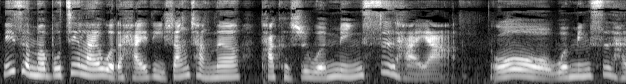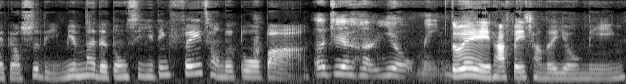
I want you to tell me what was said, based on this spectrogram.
你怎么不进来我的海底商场呢？它可是闻名四海呀。”哦，闻名四海表示里面卖的东西一定非常的多吧？而且很有名。对，它非常的有名。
